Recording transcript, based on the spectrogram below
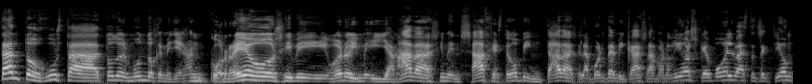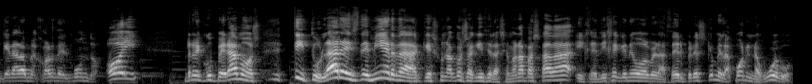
tanto os gusta a todo el mundo, que me llegan correos y, bueno, y, llamadas y mensajes, tengo pintadas en la puerta de mi casa. Por Dios, que vuelva esta sección que era lo mejor del mundo. Hoy recuperamos titulares de mierda, que es una cosa que hice la semana pasada y que dije que no iba a volver a hacer, pero es que me la ponen a huevo.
